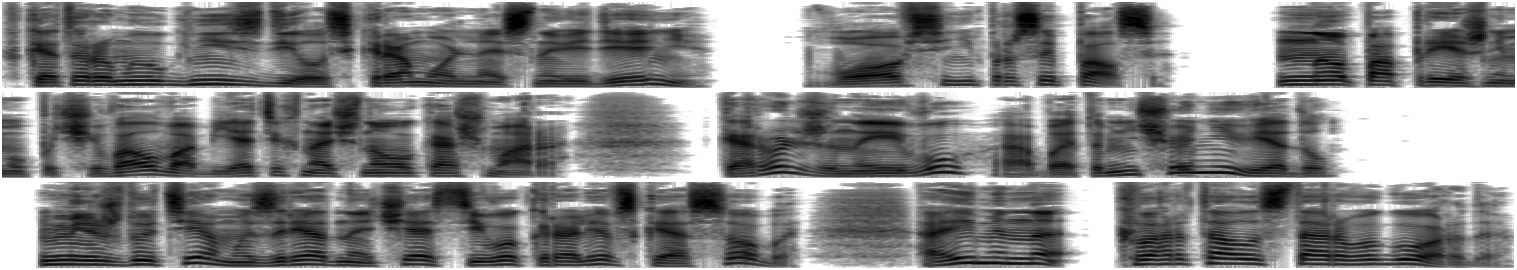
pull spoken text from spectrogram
в котором и угнездилось крамольное сновидение, вовсе не просыпался, но по-прежнему почивал в объятиях ночного кошмара. Король же наяву об этом ничего не ведал. Между тем, изрядная часть его королевской особы, а именно кварталы старого города,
